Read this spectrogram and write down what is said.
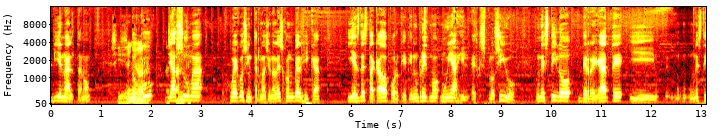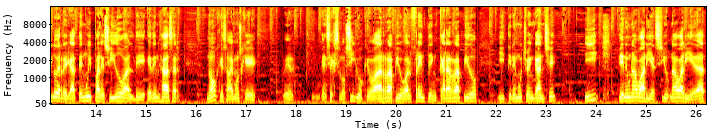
bien alta, ¿no? Sí, señor. Doku ya bastante. suma juegos internacionales con Bélgica y es destacado porque tiene un ritmo muy ágil, explosivo, un estilo de regate y un estilo de regate muy parecido al de Eden Hazard, ¿no? Que sabemos que eh, es explosivo, que va rápido, va al frente, encara rápido y tiene mucho enganche y tiene una variación, una variedad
